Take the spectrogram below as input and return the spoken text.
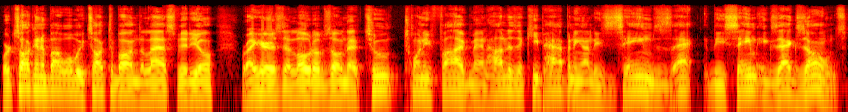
we're talking about what we talked about in the last video. Right here is the load up zone, that 225, man. How does it keep happening on these same exact, these same exact zones?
